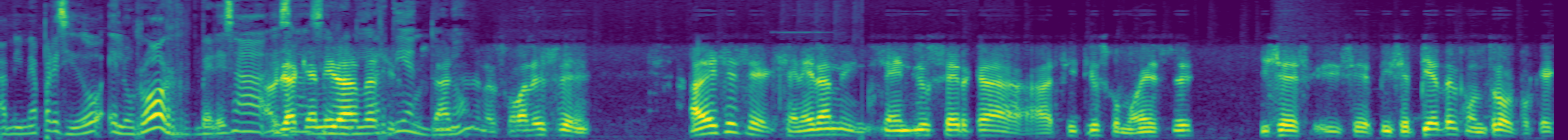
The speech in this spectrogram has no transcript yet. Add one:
a mí me ha parecido el horror ver esa. Habría que mirar las circunstancias en las cuales a veces se generan incendios cerca a sitios como este y se, y se, y se pierde el control, porque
